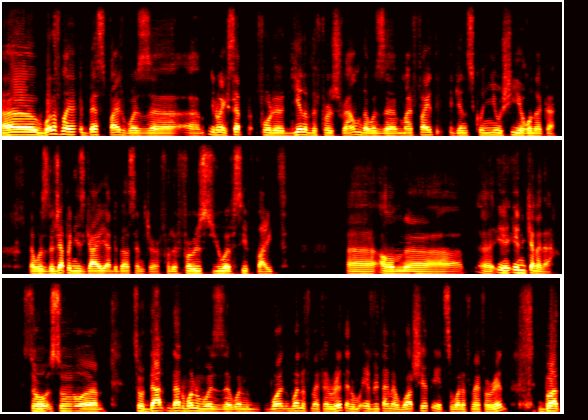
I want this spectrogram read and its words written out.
Uh, one of my best fights was, uh, uh, you know, except for the, the, end of the first round, that was uh, my fight against Kuniyoshi Hironaka. That was the Japanese guy at the Bell Center for the first UFC fight uh, on uh, in, in, Canada. So, so, um, so that that one was one one one of my favorite, and every time I watch it, it's one of my favorite. But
